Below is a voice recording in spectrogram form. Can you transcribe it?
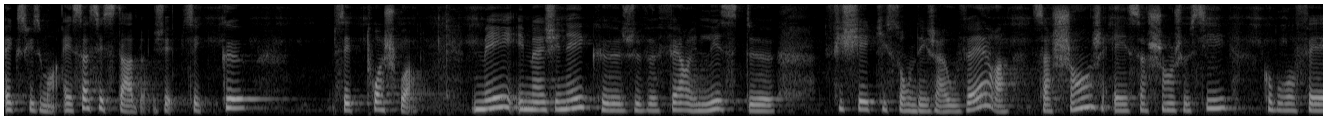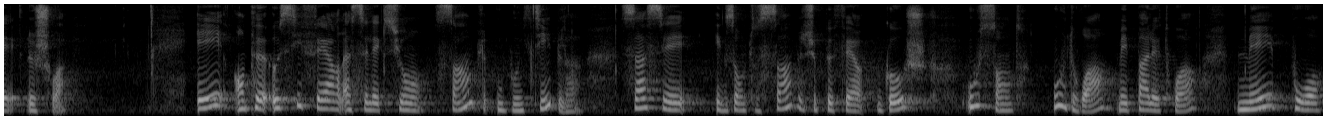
excuse-moi, et ça c'est stable, c'est que c'est trois choix. Mais imaginez que je veux faire une liste de fichiers qui sont déjà ouverts, ça change et ça change aussi comment on fait le choix. Et on peut aussi faire la sélection simple ou multiple. Ça, c'est exemple simple. Je peux faire gauche ou centre ou droit, mais pas les trois. Mais pour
